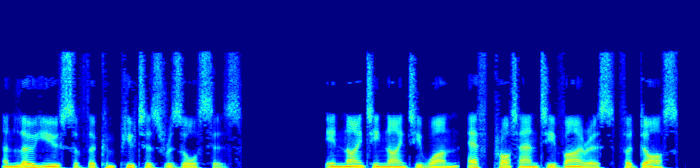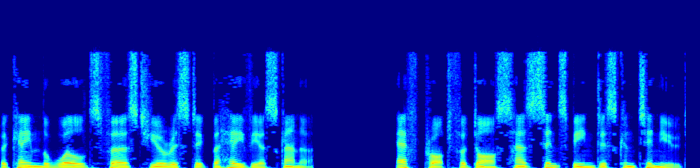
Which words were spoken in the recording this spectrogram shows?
and low use of the computer's resources. In 1991, FPROT antivirus for DOS became the world's first heuristic behavior scanner. FPROT for DOS has since been discontinued.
